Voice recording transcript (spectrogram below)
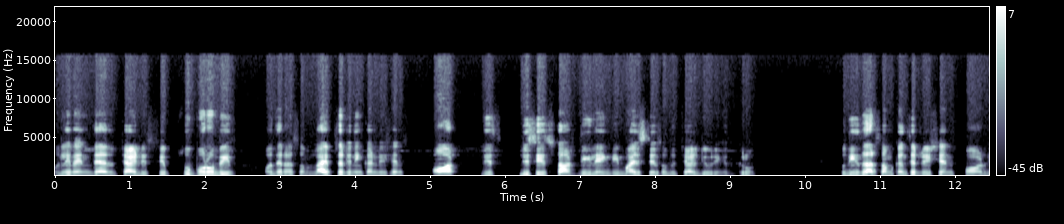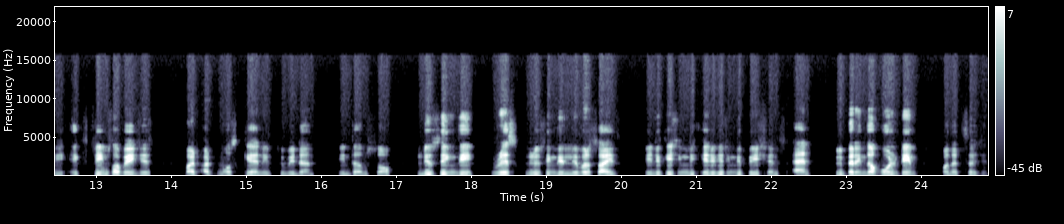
only when the child is super obese or there are some life threatening conditions or this disease starts delaying the milestones of the child during its growth. So, these are some considerations for the extremes of ages, but utmost care needs to be done in terms of reducing the risk, reducing the liver size, educating the, educating the patients and preparing the whole team for that surgery.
